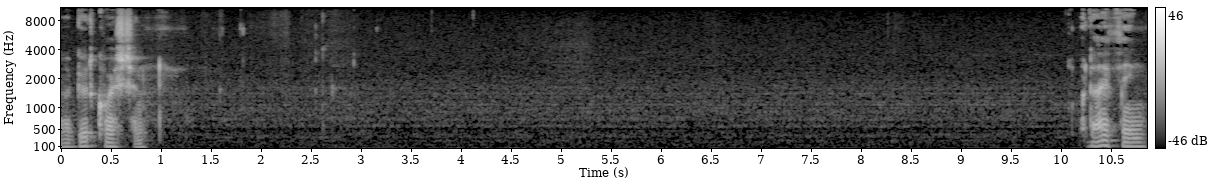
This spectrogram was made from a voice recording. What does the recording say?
What a good question. But I think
